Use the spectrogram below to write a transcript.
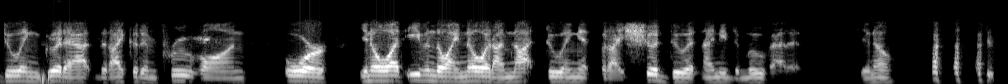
doing good at that I could improve on, or you know what, even though I know it, I'm not doing it, but I should do it and I need to move at it. You know?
